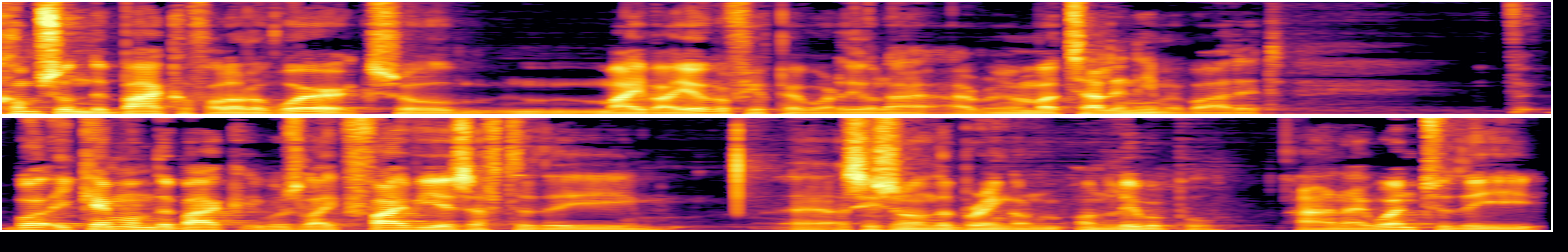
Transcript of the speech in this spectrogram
comes on the back of a lot of work? So my biography of Pep Guardiola, I remember telling him about it. Well, it came on the back. It was like five years after the uh, season on the brink on, on Liverpool, and I went to the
